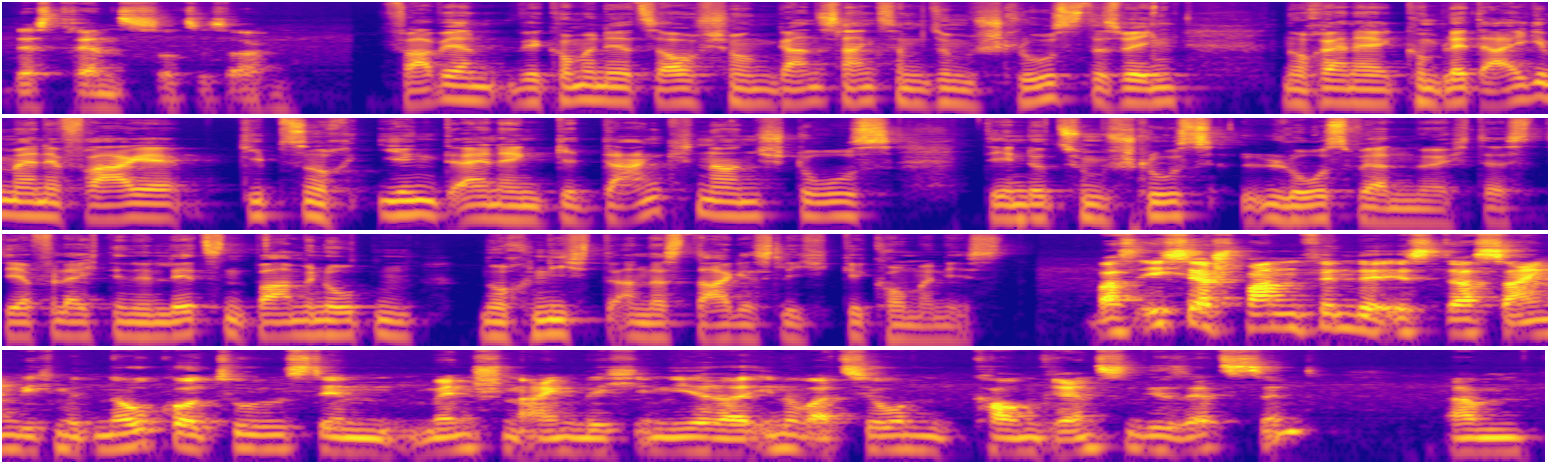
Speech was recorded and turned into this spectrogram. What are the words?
des Trends sozusagen. Fabian, wir kommen jetzt auch schon ganz langsam zum Schluss. Deswegen noch eine komplett allgemeine Frage. Gibt es noch irgendeinen Gedankenanstoß, den du zum Schluss loswerden möchtest, der vielleicht in den letzten paar Minuten noch nicht an das Tageslicht gekommen ist? Was ich sehr spannend finde, ist, dass eigentlich mit No-Code-Tools den Menschen eigentlich in ihrer Innovation kaum Grenzen gesetzt sind. Ähm,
